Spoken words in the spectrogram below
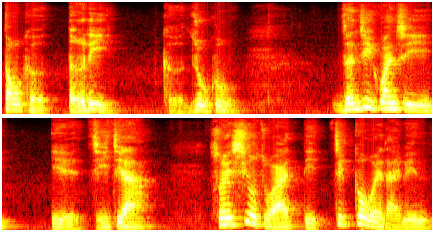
都可得利，可入库，人际关系也极佳。所以秀在伫这个月内面，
